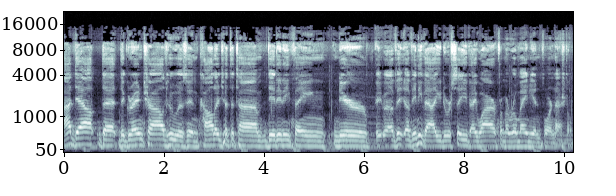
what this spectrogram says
I doubt that the grandchild who was in college at the time did anything near of, of any value to receive a wire from a Romanian foreign national.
